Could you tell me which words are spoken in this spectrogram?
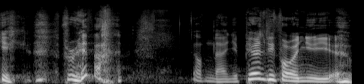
you? Forever. I've known your parents before I knew you.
